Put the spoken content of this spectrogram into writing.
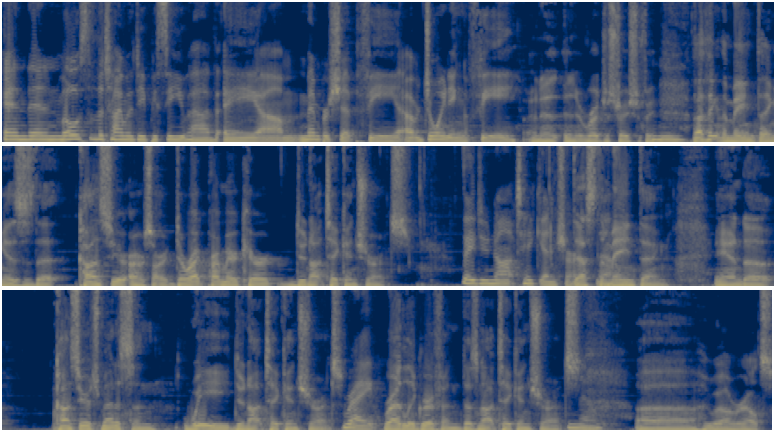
And then most of the time with DPC, you have a um, membership fee, a joining fee, and a, and a registration fee. Mm-hmm. I think the main thing is, is that concierge, or sorry, direct primary care do not take insurance. They do not take insurance. That's the no. main thing. And uh, concierge medicine we do not take insurance. Right. Radley Griffin does not take insurance. No. uh, whoever else.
